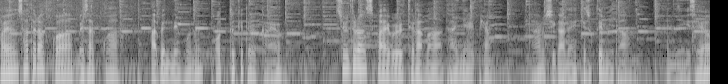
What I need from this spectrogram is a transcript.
과연 사드락과 메삭과 아벤네고는 어떻게 될까요? 칠드런스 바이블 드라마 다니엘 편 다음 시간에 계속됩니다. 안녕히 계세요.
